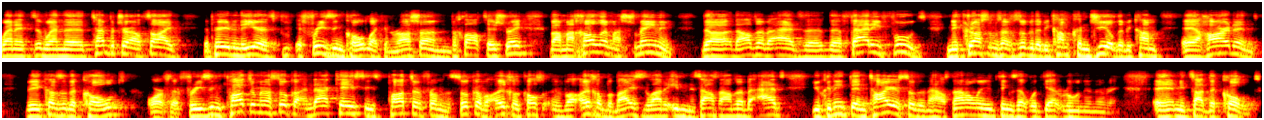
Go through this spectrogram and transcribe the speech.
when it when the temperature outside the period in the year is, freezing cold, like in Russia and Bechlal Tishrei. The the Alter adds the, the fatty foods nikrasim they become congealed, they become uh, hardened because of the cold, or if they're freezing. Potter min In that case, he's potter from the sukkah. He's allowed to eat in his house. The Alter adds you can eat the entire sukkah in the house, not only things that would get ruined in the rain. Uh, mitzad the cold.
